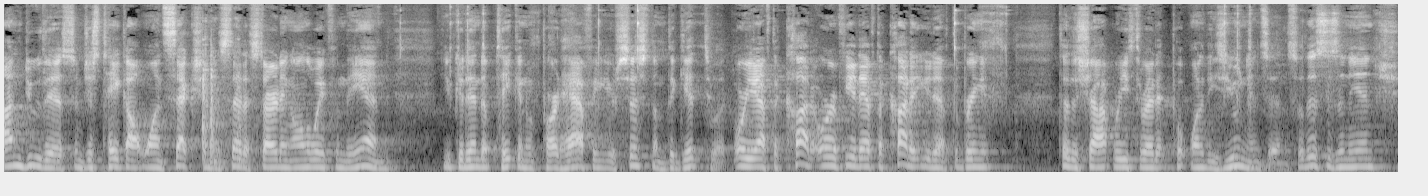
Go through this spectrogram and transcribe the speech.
undo this and just take out one section instead of starting all the way from the end. You could end up taking apart half of your system to get to it. Or you have to cut. Or if you'd have to cut it, you'd have to bring it to the shop, rethread it, put one of these unions in. So this is an inch.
